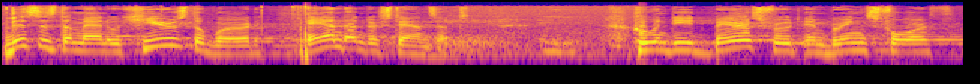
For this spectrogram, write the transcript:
this is the man who hears the word and understands it, who indeed bears fruit and brings forth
